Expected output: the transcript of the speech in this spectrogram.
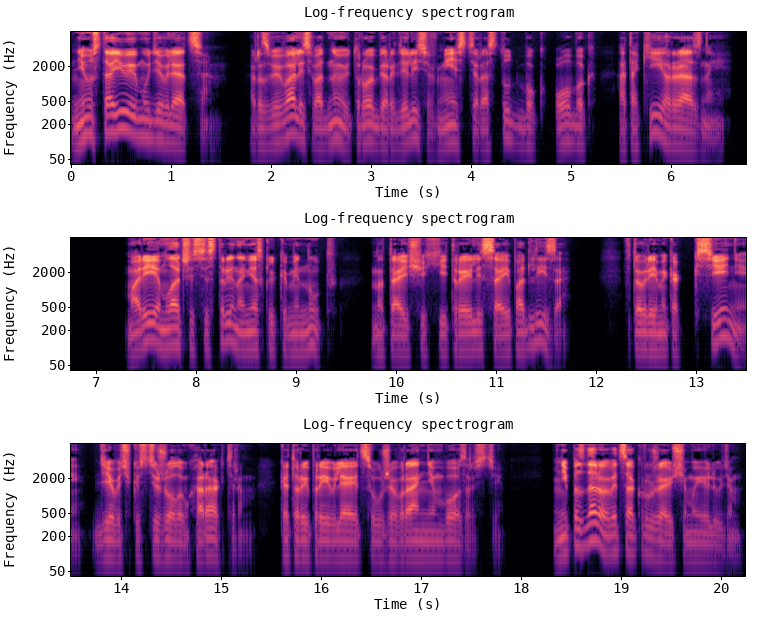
Не устаю им удивляться. Развивались в одной утробе, родились вместе, растут бок о бок, а такие разные. Мария младше сестры на несколько минут, но та еще хитрая лиса и подлиза. В то время как Ксения, девочка с тяжелым характером, который проявляется уже в раннем возрасте, не поздоровится окружающим ее людям,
